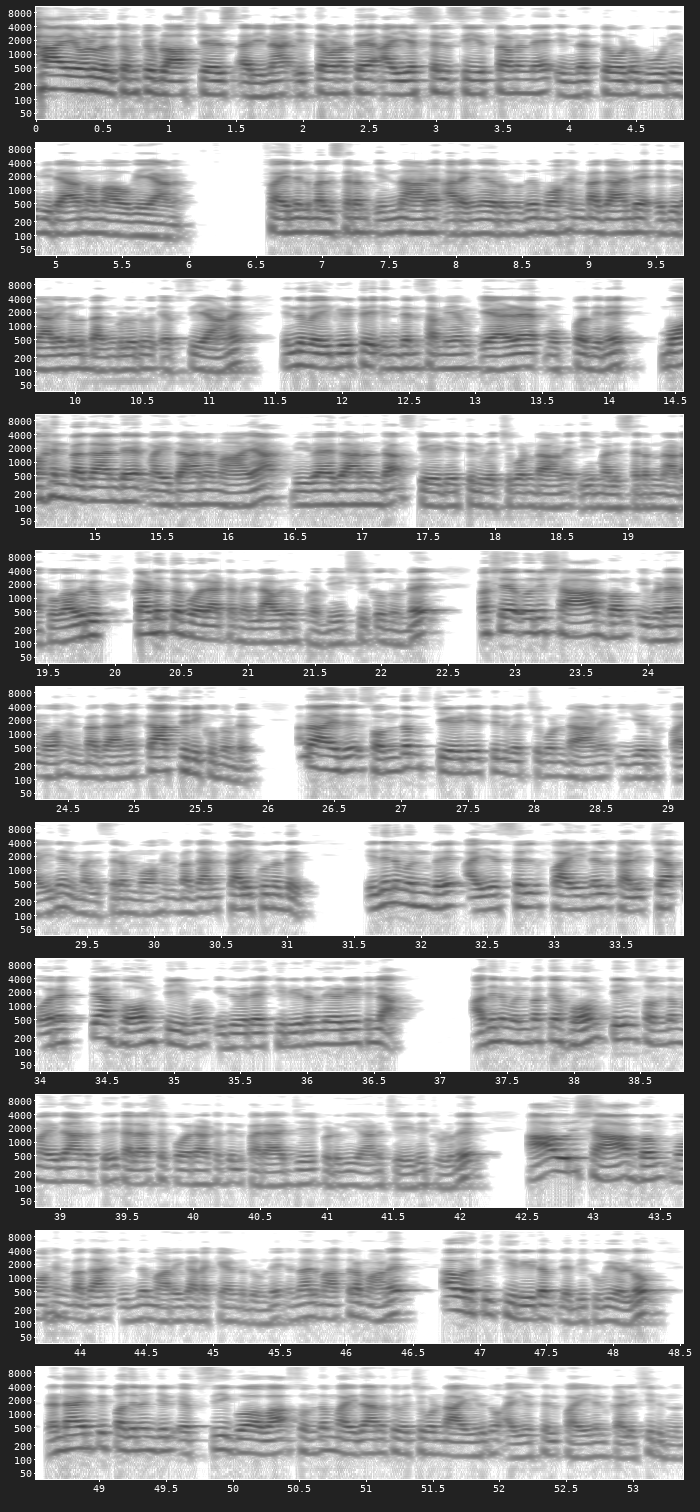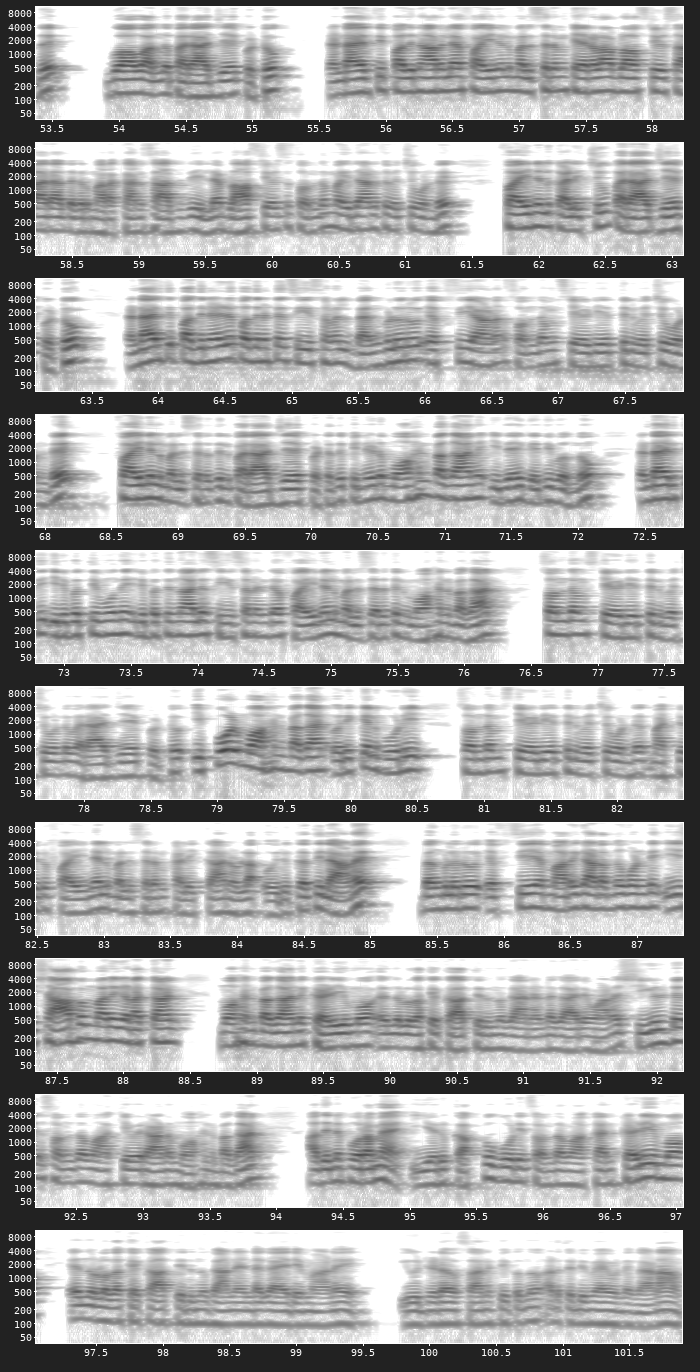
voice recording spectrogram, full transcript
Hi all welcome to Blasters Arena ഇത്തവണത്തെ I S L സീസണിന് ഇന്നത്തോടുകൂടി വിരാമമാവുകയാണ്. ഫൈനൽ മത്സരം ഇന്നാണ് അരങ്ങേറുന്നത്. മോഹൻ ബഗാന്റെ എതിരാളികൾ ബംഗളൂരു എഫ് സി ആണ്. ഇന്ന് വൈകിട്ട് ഇന്ത്യൻ സമയം ഏഴ് മുപ്പതിന് മോഹൻ ബഗാന്റെ മൈതാനമായ വിവേകാനന്ദ സ്റ്റേഡിയത്തിൽ വെച്ചുകൊണ്ടാണ് ഈ മത്സരം നടക്കുക. ഒരു കടുത്ത പോരാട്ടം എല്ലാവരും പ്രതീക്ഷിക്കുന്നുണ്ട്. പക്ഷെ ഒരു ശാപം ഇവിടെ മോഹൻ ബഗാനെ കാത്തിരിക്കുന്നുണ്ട്. അതായത് സ്വന്തം സ്റ്റേഡിയത്തിൽ വെച്ചുകൊണ്ടാണ് ഈ ഒരു ഫൈനൽ മത്സരം മോഹൻ ബഗാൻ കളിക്കുന്നത്. ഇതിനു മുൻപ് ഐ എസ് എൽ ഫൈനൽ കളിച്ച ഒരൊറ്റ ഹോം ടീമും ഇതുവരെ കിരീടം നേടിയിട്ടില്ല. അതിനു മുൻപൊക്കെ ഹോം ടീം സ്വന്തം മൈതാനത്ത് കലാശ പോരാട്ടത്തിൽ പരാജയപ്പെടുകയാണ് ചെയ്തിട്ടുള്ളത്. ആ ഒരു ശാപം മോഹൻ ബഗാൻ ഇന്ന് മറികടക്കേണ്ടതുണ്ട്. എന്നാൽ മാത്രമാണ് അവർക്ക് കിരീടം ലഭിക്കുകയുള്ളൂ. രണ്ടായിരത്തി പതിനഞ്ചിൽ എഫ് സി ഗോവ സ്വന്തം മൈതാനത്ത് വെച്ചുകൊണ്ടായിരുന്നു ഐ എസ് എൽ ഫൈനൽ കളിച്ചിരുന്നത്. ഗോവ അന്ന് പരാജയപ്പെട്ടു. രണ്ടായിരത്തി പതിനാറിലെ ഫൈനൽ മത്സരം കേരള ബ്ലാസ്റ്റേഴ്സ് ആരാധകർ മറക്കാൻ സാധ്യതയില്ല. ബ്ലാസ്റ്റേഴ്സ് സ്വന്തം മൈതാനത്ത് വെച്ചുകൊണ്ട് ഫൈനൽ കളിച്ചു പരാജയപ്പെട്ടു. രണ്ടായിരത്തി പതിനേഴ് പതിനെട്ട് സീസണിൽ ബംഗളൂരു എഫ് സി ആണ് സ്വന്തം സ്റ്റേഡിയത്തിൽ വെച്ചുകൊണ്ട് ഫൈനൽ മത്സരത്തിൽ പരാജയപ്പെട്ടത്. പിന്നീട് മോഹൻ ബഗാന് ഇതേ ഗതി വന്നു. രണ്ടായിരത്തി ഇരുപത്തി മൂന്ന് ഇരുപത്തിനാല് സീസണിന്റെ ഫൈനൽ മത്സരത്തിൽ മോഹൻ ബഗാൻ സ്വന്തം സ്റ്റേഡിയത്തിൽ വെച്ചുകൊണ്ട് പരാജയപ്പെട്ടു. ഇപ്പോൾ മോഹൻ ബഗാൻ ഒരിക്കൽ കൂടി സ്വന്തം സ്റ്റേഡിയത്തിൽ വെച്ചുകൊണ്ട് മറ്റൊരു ഫൈനൽ മത്സരം കളിക്കാനുള്ള ഒരുക്കത്തിലാണ്. ബംഗളൂരു എഫ് സിയെ മറികടന്നുകൊണ്ട് ഈ ശാപം മറികടക്കാൻ മോഹൻ ബഗാന് കഴിയുമോ എന്നുള്ളതൊക്കെ കാത്തിരുന്നു കാണേണ്ട കാര്യമാണ്. ഷീൽഡ് സ്വന്തമാക്കിയവരാണ് മോഹൻ ബഗാൻ. അതിന് പുറമെ ഈ ഒരു കപ്പ് കൂടി സ്വന്തമാക്കാൻ കഴിയുമോ എന്നുള്ളതൊക്കെ കാത്തിരുന്നു കാണേണ്ട കാര്യമാണ്. ഈ വീഡിയോയുടെ അവസാനിപ്പിക്കുന്നു. അടുത്തൊരു വീണ്ടും കാണാം.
